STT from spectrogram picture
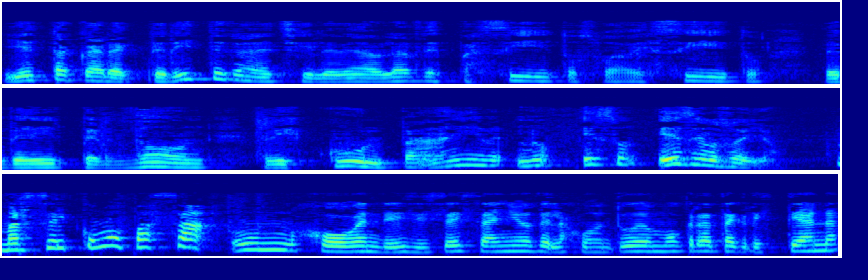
Y esta característica de Chile de hablar despacito, suavecito, de pedir perdón, disculpa, no, eso, ese no soy yo. Marcel, ¿cómo pasa un joven de 16 años de la Juventud Demócrata Cristiana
